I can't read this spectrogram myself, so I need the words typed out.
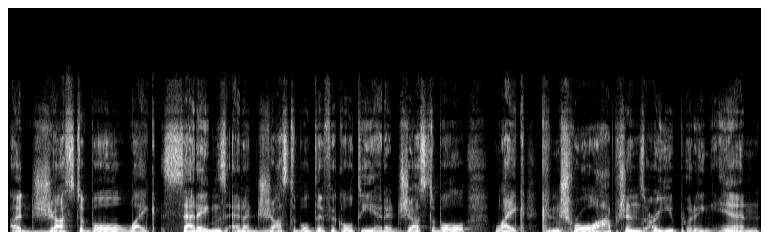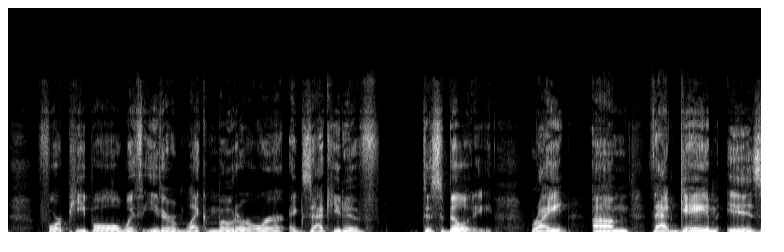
adjustable like settings and adjustable difficulty and adjustable like control options are you putting in for people with either like motor or executive disability right um that game is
